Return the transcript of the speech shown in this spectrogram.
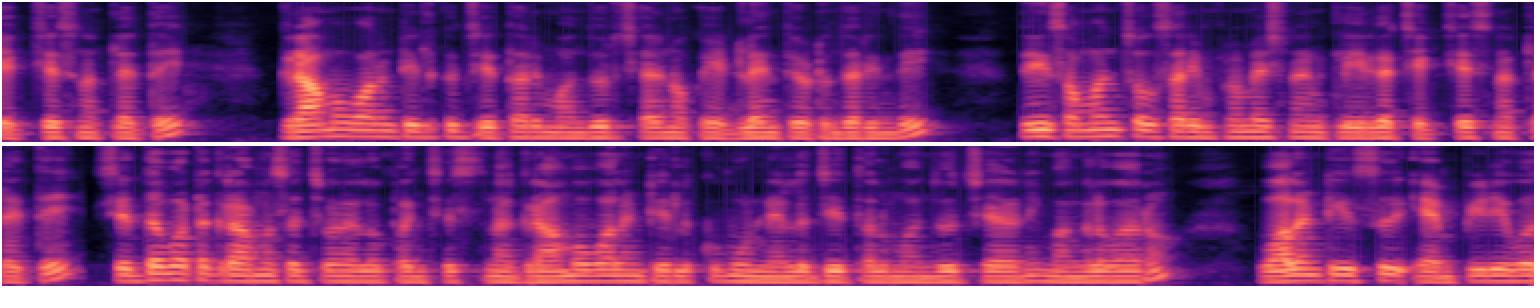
చెక్ చేసినట్లయితే గ్రామ వాలంటీర్లకు జీతాలు మంజూరు చేయాలని ఒక హెడ్లైన్ తేవడం జరిగింది. దీనికి సంబంధించి ఒకసారి ఇన్ఫర్మేషన్ అని క్లియర్గా చెక్ చేసినట్లయితే సిద్ధవట గ్రామ సచివాలయంలో పనిచేస్తున్న గ్రామ వాలంటీర్లకు మూడు నెలల జీతాలు మంజూరు చేయాలని మంగళవారం వాలంటీర్స్ ఎంపీడీఓ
